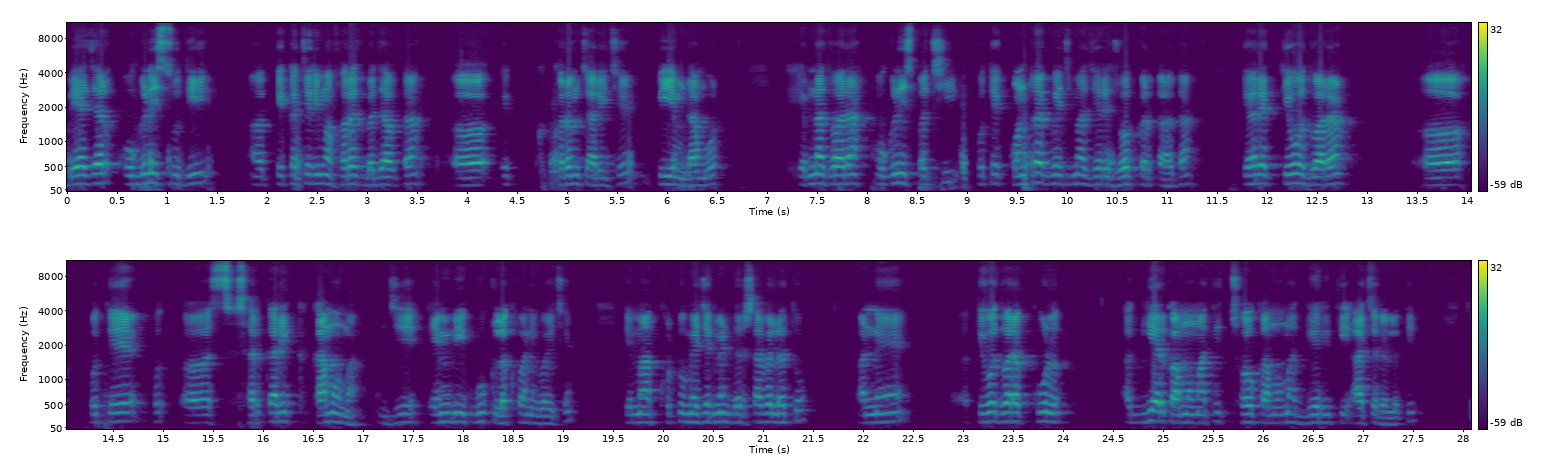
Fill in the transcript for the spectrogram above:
બે હજાર ઓગણીસ સુધી તે કચેરીમાં ફરજ બજાવતા એક કર્મચારી છે પીએમ ડામોર. એમના દ્વારા ઓગણીસ પછી પોતે કોન્ટ્રાક્ટ બેઝમાં જ્યારે જોબ કરતા હતા, ત્યારે તેઓ દ્વારા પોતે સરકારી કામોમાં જે એમબી બુક લખવાની હોય છે, તેમાં ખોટું મેજરમેન્ટ દર્શાવેલ હતું અને તેઓ દ્વારા કુલ અગિયાર કામોમાંથી છ કામોમાં ગેરરીતિ આચરેલ હતી. તો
